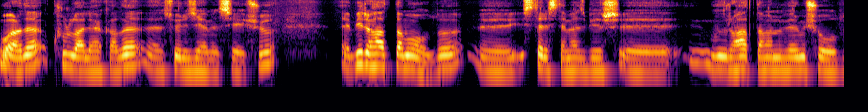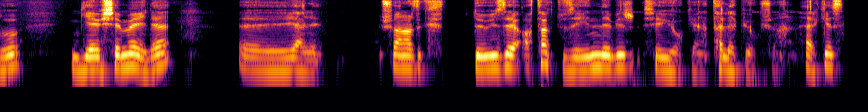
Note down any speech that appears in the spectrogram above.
Bu arada kurla alakalı e, söyleyeceğimiz şey şu. Bir rahatlama oldu. İster istemez bir bu rahatlamanın vermiş olduğu gevşemeyle yani şu an artık dövize atak düzeyinde bir şey yok yani talep yok şu an. Herkes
